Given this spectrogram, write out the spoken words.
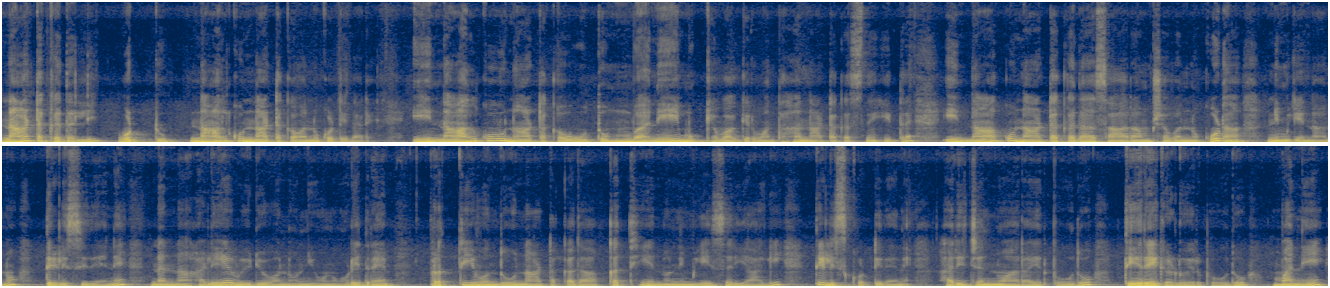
ನಾಟಕದಲ್ಲಿ ಒಟ್ಟು ನಾಲ್ಕು ನಾಟಕವನ್ನು ಕೊಟ್ಟಿದ್ದಾರೆ. ಈ ನಾಲ್ಕು ನಾಟಕವು ತುಂಬಾ ಮುಖ್ಯವಾಗಿರುವಂತಹ ನಾಟಕ ಸ್ನೇಹಿತರೆ, ಈ ನಾಲ್ಕು ನಾಟಕದ ಸಾರಾಂಶವನ್ನು ಕೂಡ ನಿಮಗೆ ನಾನು ತಿಳಿಸಿದ್ದೇನೆ. ನನ್ನ ಹಳೆಯ ವಿಡಿಯೋವನ್ನು ನೀವು ನೋಡಿದರೆ ಪ್ರತಿಯೊಂದು ನಾಟಕದ ಕಥೆಯನ್ನು ನಿಮಗೆ ಸರಿಯಾಗಿ ತಿಳಿಸ್ಕೊಟ್ಟಿದ್ದೇನೆ. ಹರಿಜನ್ವಾರ ಇರ್ಬೋದು, ತೆರೆಗಳು ಇರ್ಬೋದು, ಮನೆ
